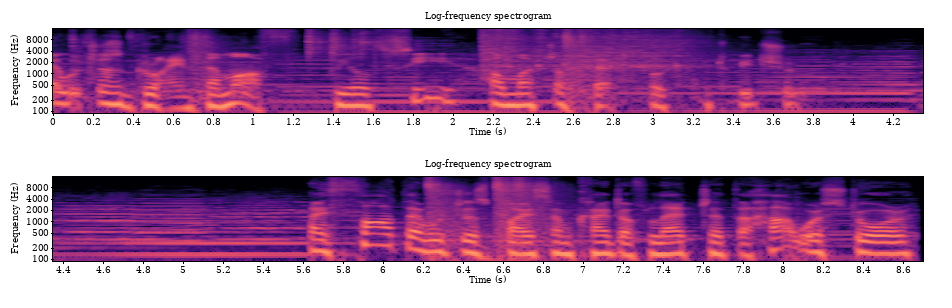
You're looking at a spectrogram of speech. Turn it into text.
I would just grind them off. We'll see how much of that will come to be true. I thought I would just buy some kind of ledge at the hardware store,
